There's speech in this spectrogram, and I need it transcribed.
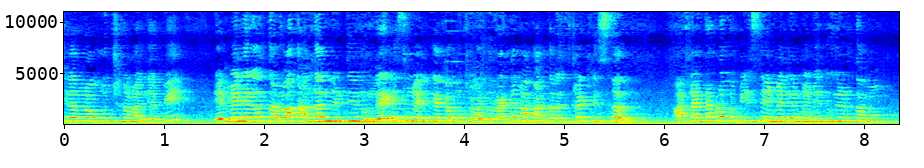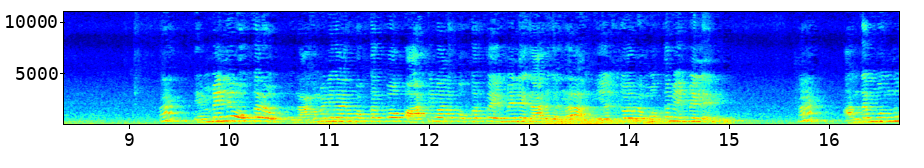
చీరలో కూర్చున్నామని చెప్పి ఎమ్మెల్యే గారు తర్వాత అందరిని తిట్టిండ్రు లేడీస్ వెనక ఎట్లా కూర్చోబెడతారు? అంటే మాకు అంత రెస్పెక్ట్ ఇస్తారు. అట్లాంటప్పుడు ఒక బీసీ ఎమ్మెల్యే మేము ఎందుకు తిడతాము? ఎమ్మెల్యే ఒక్కరు నాగమణి గారికి ఒక్కరికో పార్టీ వాళ్ళకి ఒక్కరికో ఎమ్మెల్యే కాదు కదా నియోజకవర్గం మొత్తం ఎమ్మెల్యేనే ఆ? అంతకుముందు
